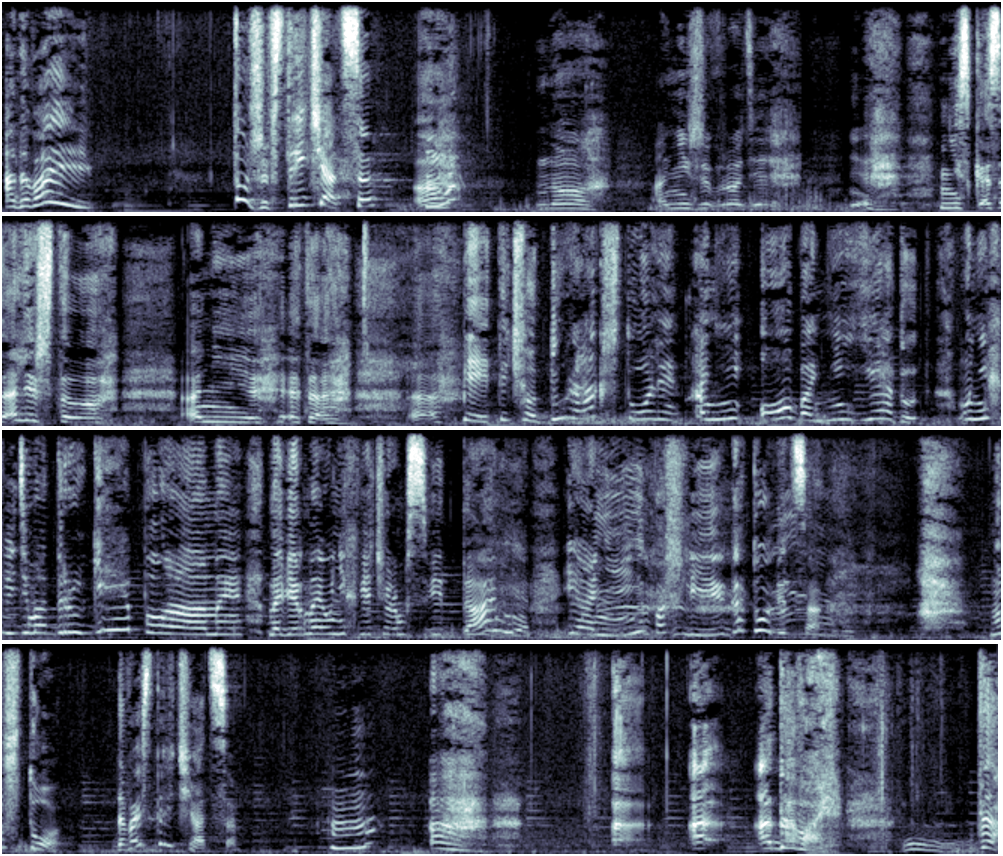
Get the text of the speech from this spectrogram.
А давай тоже встречаться. А? Но они же вроде не сказали, что они это... а, Петь, ты что, дурак, что ли? Они оба не едут. У них, видимо, другие планы. Наверное, у них вечером свидание, и они пошли готовиться. Ну что, давай встречаться. А давай. Да.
